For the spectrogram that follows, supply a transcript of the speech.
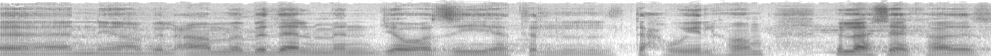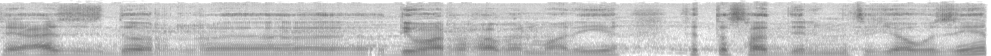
النيابة العامة بدل من جوازية تحويلهم. بلا شك هذا سيعزز دور ديوان الرقابة المالية في التصدي للمتجاوزين.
